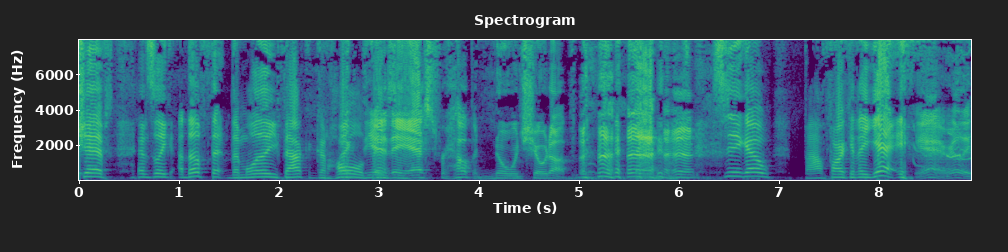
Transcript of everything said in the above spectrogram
ships. It's like enough that the Millennium Falcon could hold. yeah, basically. they asked for help and no one showed up. So you go, how far can they get? yeah, really.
